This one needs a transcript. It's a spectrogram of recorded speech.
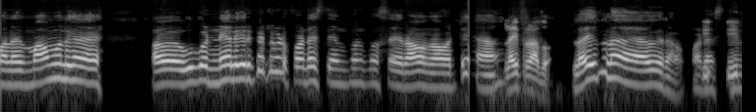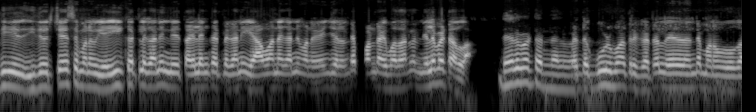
మళ్ళీ మామూలుగా ఇంకోటి నీలగిరి కట్లు కూడా పండేస్తే ఏం పనికి వస్తాయి? రావు కాబట్టి లైఫ్ రాదు. లైఫ్లో అవి రావు ఇది ఇది వచ్చేసి మనం ఎయ్యి కట్లు కానీ తైలం కట్లు కానీ యావన్న కానీ మనం ఏం చేయాలంటే పంట అయిపోతానే నిలబెట్టాలా? నిలబెట్టాలి పెద్ద నిలబెట్టాలి గూడు మాత్రం కట్టాలి లేదంటే మనం ఒక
